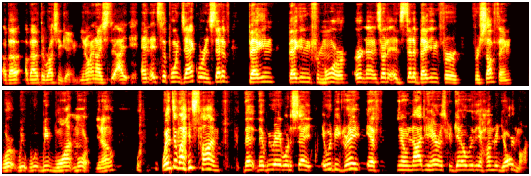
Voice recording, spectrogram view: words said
about about the rushing game, you know, and I, I, and it's the point, Zach, where instead of begging, begging for more, or no, instead of, instead of begging for for something, we're we we we want more, you know. When's the last time that that we were able to say it would be great if you know Najee Harris could get over the hundred yard mark?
